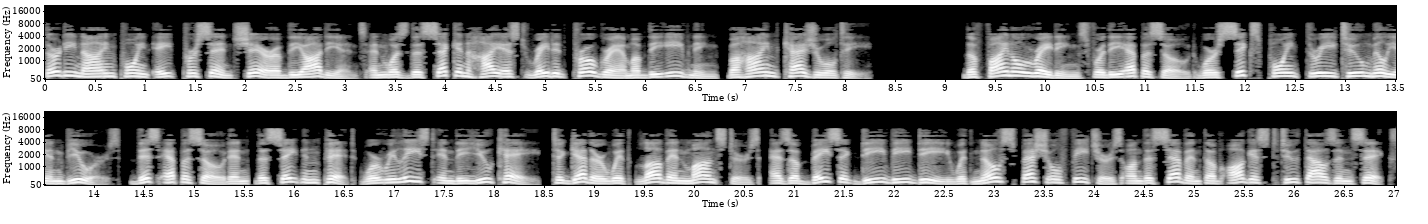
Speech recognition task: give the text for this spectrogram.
39.8% share of the audience and was the second highest rated program of the evening, behind Casualty, the final ratings for the episode were 6.32 million viewers. This episode and The Satan Pit were released in the UK, together with Love and Monsters, as a basic DVD with no special features on 7 August 2006.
